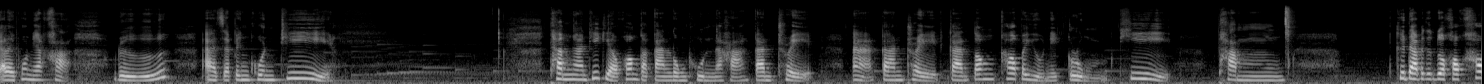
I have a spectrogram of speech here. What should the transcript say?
อะไรพวกเนี้ยค่ะ หรืออาจจะเป็นคนที่ทำงานที่เกี่ยวข้องกับการลงทุนนะคะ การเทรดอ่าการเทรด การต้องเข้าไปอยู่ในกลุ่มที่ทำ คือดาวประจำตัวเขาเข้า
